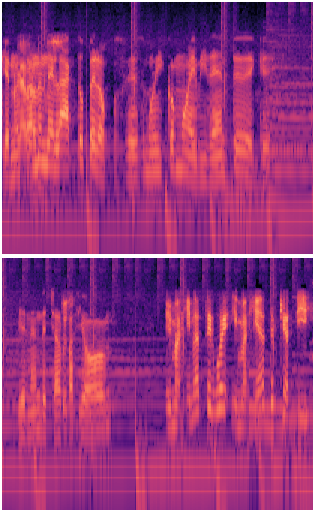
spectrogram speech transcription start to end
que no Cabrón, están en el acto, pero pues es muy como evidente de que vienen de echar Pues, pasión. Imagínate, güey, imagínate que a ti,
